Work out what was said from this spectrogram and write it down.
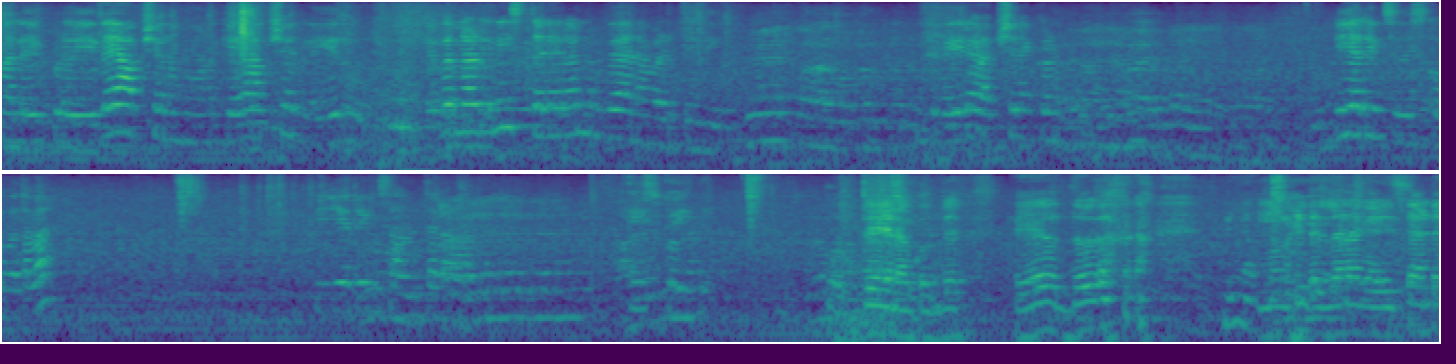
మళ్ళీ ఇప్పుడు ఇదే ఆప్షన్ ఉంది మనకి ఏ ఆప్షన్ లేదు. ఎవరిని అడిగినా ఇస్తలేరా? నువ్వే అనబడుతుంది వేరే ఆప్షన్ ఎక్కడ ఇయర్ రింగ్స్ తీసుకోపోతావా ఇయర్ రింగ్స్ అంత రాదు. తీసుకోయింది వద్దే నాకు వద్దే. ఏ వద్దు. అమ్మ నాకు ఇస్తా అంటే?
